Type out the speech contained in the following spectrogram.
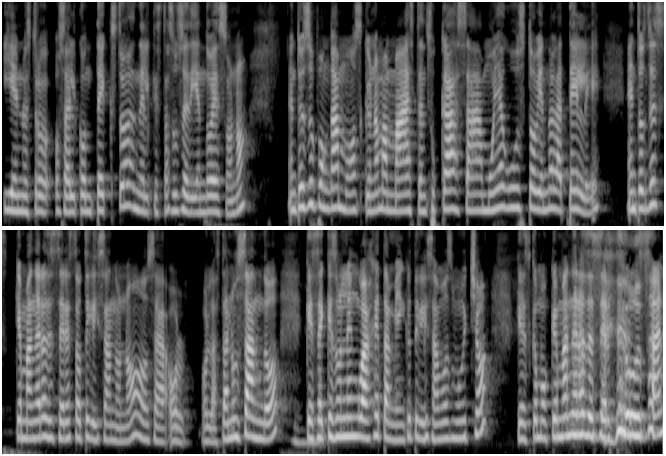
y en nuestro, o sea, el contexto en el que está sucediendo eso, ¿no? Entonces supongamos que una mamá está en su casa, muy a gusto, viendo la tele, entonces, ¿qué maneras de ser está utilizando, no? O sea, o, la están usando, que sé que es un lenguaje también que utilizamos mucho, que es como qué maneras de ser te usan,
